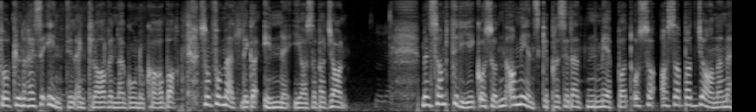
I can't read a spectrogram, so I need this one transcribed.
for å kunne reise inn til enklaven Nagorno-Karabakh, som formelt ligger inne i Aserbajdsjan. Men samtidig gikk også den armenske presidenten med på at også aserbajdsjanerne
